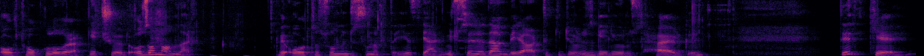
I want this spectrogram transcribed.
ortaokul olarak geçiyordu o zamanlar. Ve orta sonuncu sınıftayız. Yani 3 seneden beri artık gidiyoruz, geliyoruz her gün. Dedi ki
